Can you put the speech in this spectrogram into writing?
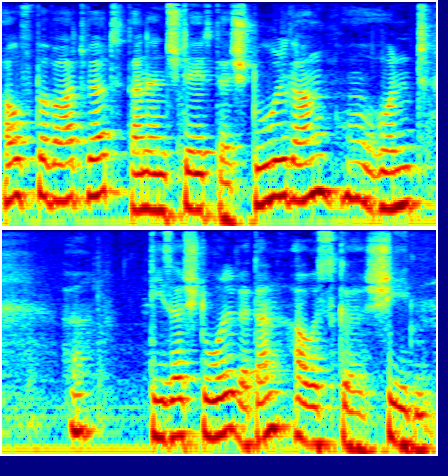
aufbewahrt wird. Dann entsteht der Stuhlgang und äh, dieser Stuhl wird dann ausgeschieden.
